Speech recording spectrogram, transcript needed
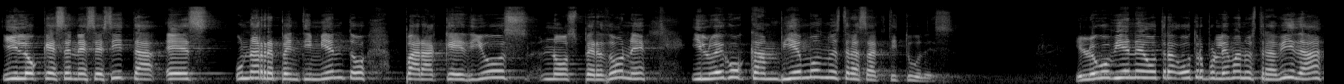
Y lo que se necesita es un arrepentimiento para que Dios nos perdone y luego cambiemos nuestras actitudes. Y luego viene otro problema en nuestra vida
